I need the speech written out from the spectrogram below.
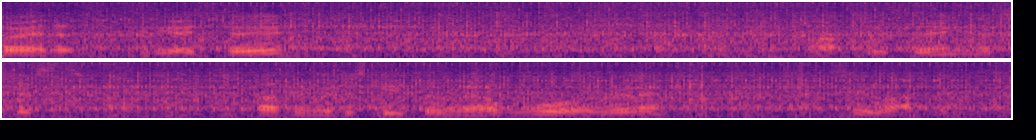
Alright then, video two. After the thing, let's just, I think we'll just keep it with water, really. See what happens.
